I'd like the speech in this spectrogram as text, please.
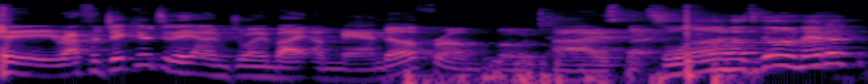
Hey, Rockford Jake here. Today I'm joined by Amanda from Bowties Pet Salon. How's it going, Amanda?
